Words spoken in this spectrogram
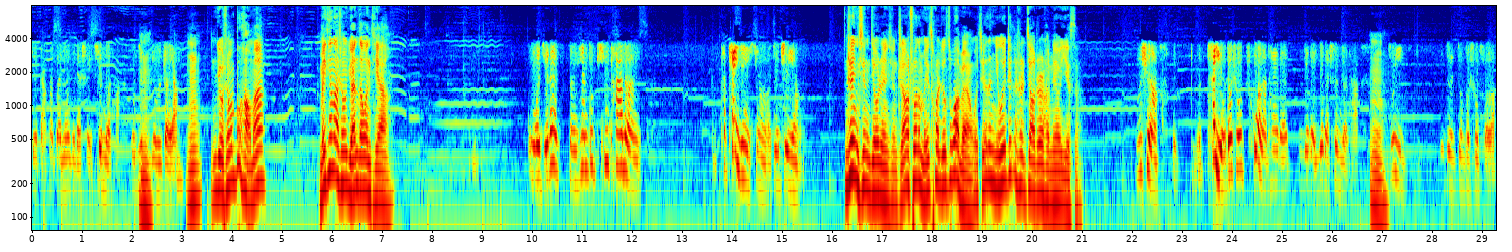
就赶快关灯就得睡，顺着他。我意思就是这样。嗯，有什么不好吗？没听到什么原则问题啊。我觉得整天都听他的，他太任性了，就这样。任性就任性，只要说的没错就做呗。我觉得你为这个事较真儿很没有意思。不是，他有的时候错了，他也得也得也得顺着他。嗯。所以就就不舒服了。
